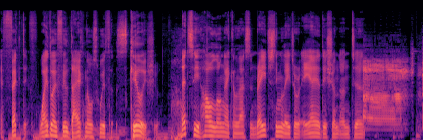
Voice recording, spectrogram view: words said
effective? Why do I feel diagnosed with skill issue? Let's see how long I can last in Rage Simulator AI Edition until... Um,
